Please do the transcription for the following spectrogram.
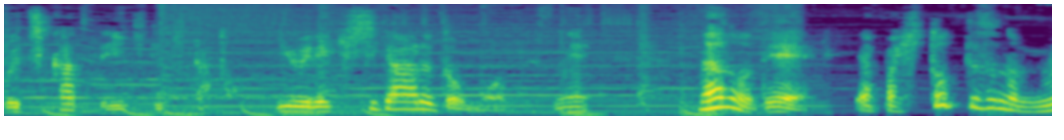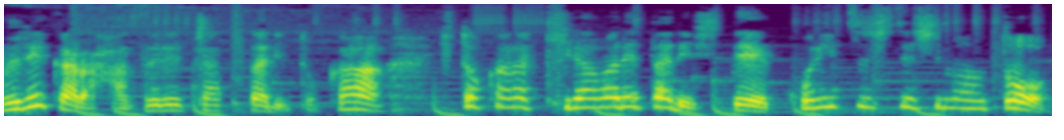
打ち勝って生きてきたという歴史があると思うんですね。なので、やっぱ人ってその群れから外れちゃったりとか、人から嫌われたりして孤立してしまうと、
